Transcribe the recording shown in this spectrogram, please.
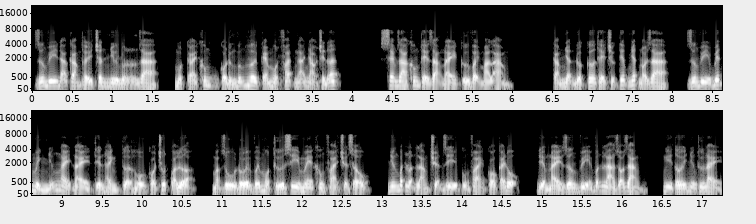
dương vĩ đã cảm thấy chân như nhuộn ra một cái không có đứng vững hơi kém một phát ngã nhào trên đất. Xem ra không thể dạng này cứ vậy mà làm. Cảm nhận được cơ thể trực tiếp nhất nói ra, dương vĩ biết mình những ngày này tiến hành tựa hồ có chút quá lửa, mặc dù đối với một thứ si mê không phải chuyện xấu, nhưng bất luận làm chuyện gì cũng phải có cái độ, điểm này dương vĩ vẫn là rõ ràng, nghĩ tới những thứ này,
